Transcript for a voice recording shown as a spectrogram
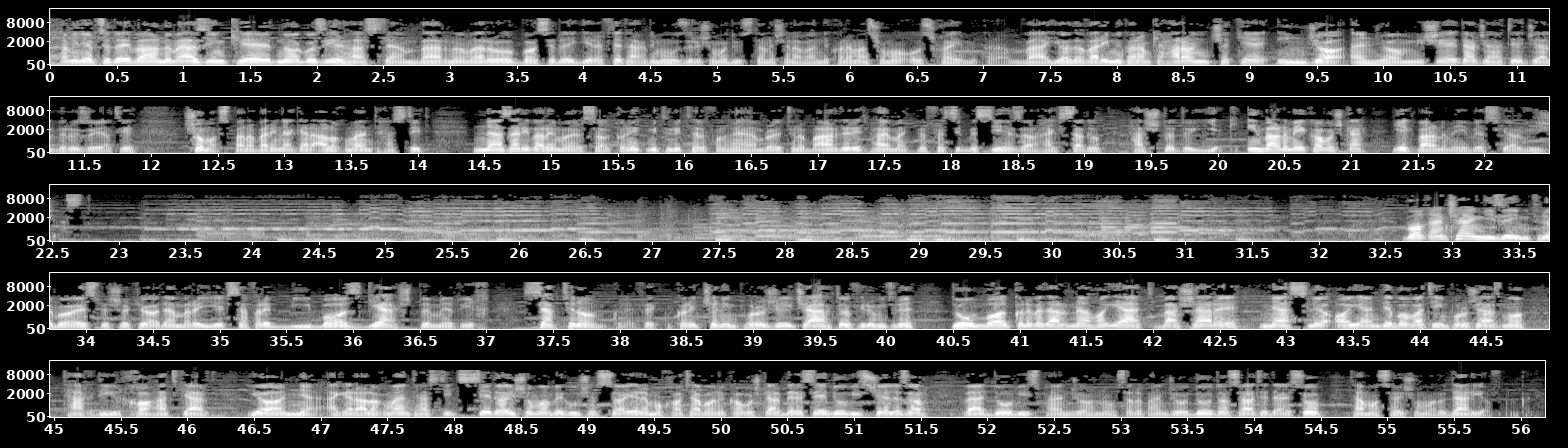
همین ابتدای برنامه از اینکه ناگزیر هستم. برنامه رو با صدای گرفته تقدیم حضور شما دوستان شنونده کنم. از شما عذرخواهی می‌کنم و یادآوری می‌کنم که هر آنچه که اینجا انجام میشه در جهت جلب رضایت شماست. بنابراین اگر علاقمند هستید نظری برای ما ارسال کنید. می‌تونید تلفن های همراهتون رو بردارید. پیامک بفرستید به 3881 این برنامه کاوشگر یک برنامه بسیار ویژه است. واقعا چه انگیزه ای می‌تونه باعث بشه که آدم برای یک سفر بی بازگشت به مریخ ثبت نام کنه؟ فکر می‌کنید چنین پروژه‌ای چه اهدافی رو می‌تونه دنبال کنه و در نهایت بشر نسل آینده بابت این پروژه از ما تقدیر خواهد کرد یا نه؟ اگر علاقمند هستید صدای شما به گوش سایر مخاطبان کاوشگر برسه. دو هزار و دو تا ساعت ده صبح تماس های شما رو دریافت می‌کنه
